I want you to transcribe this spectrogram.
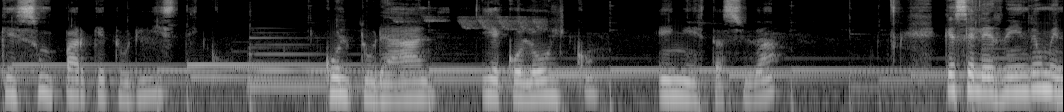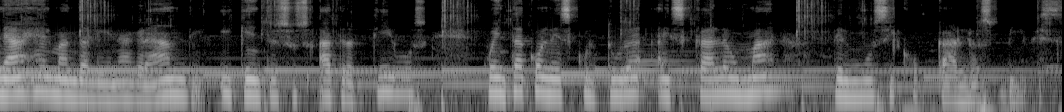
que es un parque turístico, cultural y ecológico en esta ciudad que se le rinde homenaje al Mandalena Grande y que entre sus atractivos cuenta con la escultura a escala humana del músico Carlos Vives.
